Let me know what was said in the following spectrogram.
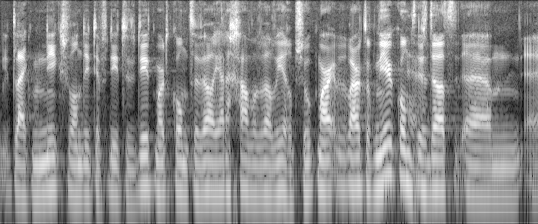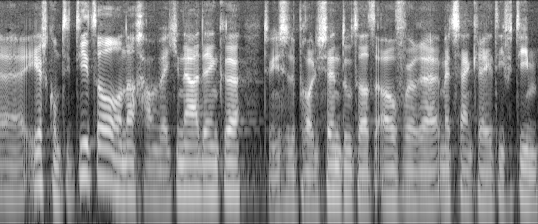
het lijkt me niks, want dit of dit of dit, maar het komt er wel, ja, dan gaan we wel weer op zoek. Maar waar het op neerkomt is dat um, uh, eerst komt die titel en dan gaan we een beetje nadenken. Tenminste, de producent doet dat over, uh, met zijn creatieve team,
